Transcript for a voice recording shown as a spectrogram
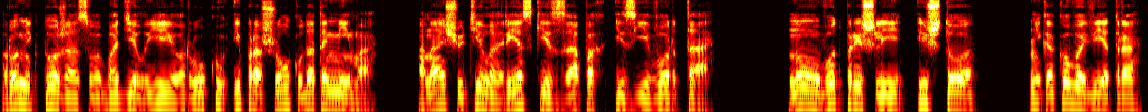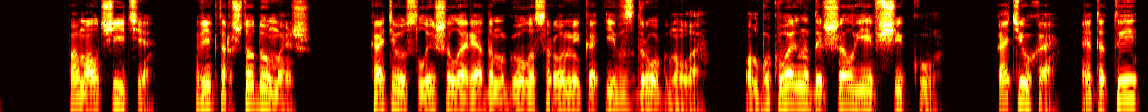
Ромик тоже освободил ее руку и прошел куда-то мимо. Она ощутила резкий запах из его рта. «Ну, вот пришли. И что? Никакого ветра. Помолчите. Виктор, что думаешь?» Катя услышала рядом голос Ромика и вздрогнула. Он буквально дышал ей в щеку. «Катюха, это ты?»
